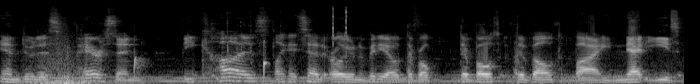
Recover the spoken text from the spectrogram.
and do this comparison because, like I said earlier in the video, they're both, they're both developed by NetEase.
